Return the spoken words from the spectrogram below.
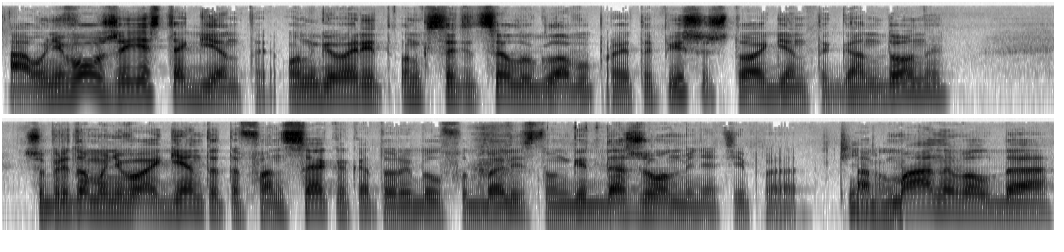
А у него уже есть агенты. Он говорит, он, кстати, целую главу про это пишет, что агенты гондоны, что при том у него агент это Фансека, который был футболистом. Он говорит, даже он меня, типа, Кинул. обманывал, да.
